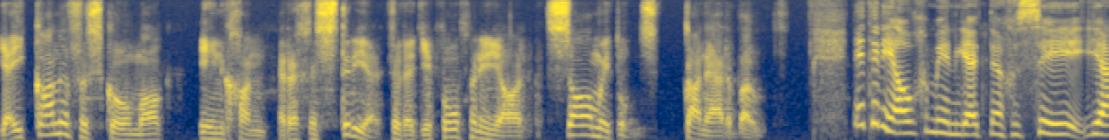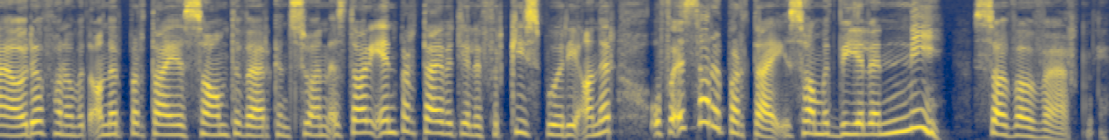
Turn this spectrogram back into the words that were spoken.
jy kan 'n verskil maak en gaan registreer sodat jy volgende jaar saam met ons kan herbou. Net in die algemeen, jy het nou gesê jy hou daarvan om met ander partye saam te werk en so aan. Is daar een party wat jy verkies bo die ander of is daar 'n party saam met wie jy nie sou wou werk nie?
